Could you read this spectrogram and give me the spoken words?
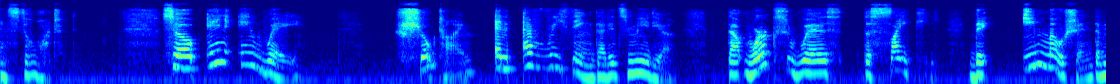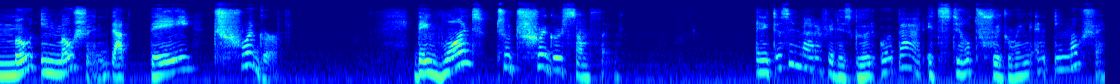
and still watch it. So in a way, Showtime and everything that it's media that works with the psyche, the emotion, the mo emotion that they trigger. They want to trigger something. And it doesn't matter if it is good or bad. It's still triggering an emotion.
